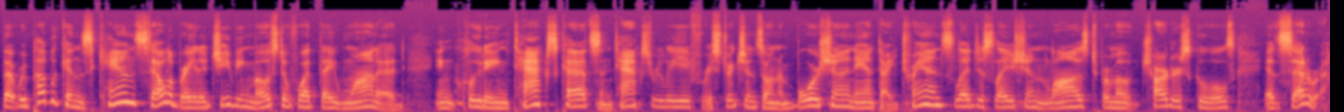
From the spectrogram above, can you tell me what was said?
but Republicans can celebrate achieving most of what they wanted, including tax cuts and tax relief, restrictions on abortion, anti trans legislation, laws to promote charter schools, etc.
